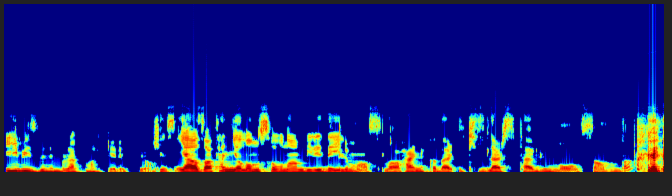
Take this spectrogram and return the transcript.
iyi bir izlenim bırakmak gerekiyor. Kesin. Ya zaten yalanı savunan biri değilim asla. Her ne kadar ikizler stelyumlu olsam da.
